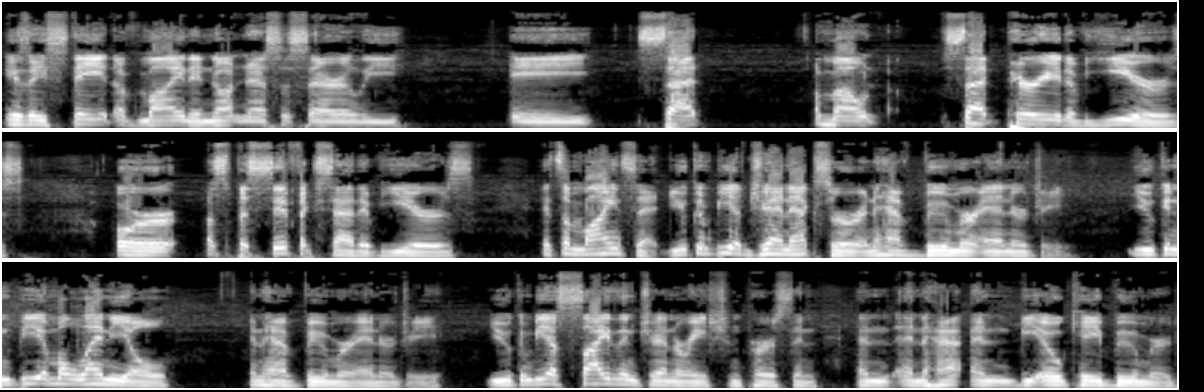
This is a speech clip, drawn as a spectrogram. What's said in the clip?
is a state of mind and not necessarily a set amount, set period of years or a specific set of years. It's a mindset. You can be a Gen Xer and have boomer energy. You can be a millennial and have boomer energy. You can be a silent generation person and and ha- and be okay boomered.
